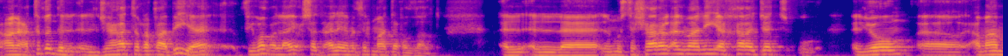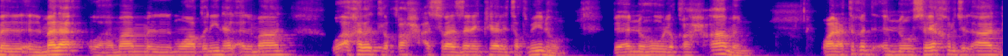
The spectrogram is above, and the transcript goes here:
أنا أعتقد ال- الجهات الرقابية في وضع لا يحسد عليه مثل ما تفضلت. ال- ال- المستشارة الألمانية خرجت اليوم آه، أمام الملأ وأمام المواطنين الألمان وأخذت لقاح أسترازينيكا لتطمينهم بأنه لقاح آمن. وأنا أعتقد أنه سيخرج الآن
